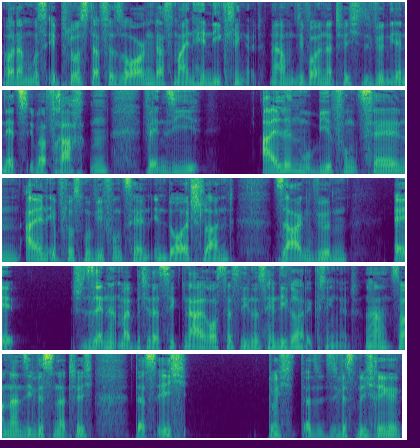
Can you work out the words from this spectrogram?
ja, dann muss E Plus dafür sorgen, dass mein Handy klingelt. Ja, sie wollen natürlich, sie würden ihr Netz überfrachten, wenn sie allen Mobilfunkzellen, allen E Plus Mobilfunkzellen in Deutschland sagen würden, ey, sendet mal bitte das Signal raus, dass Linus Handy gerade klingelt. Ja? Sondern sie wissen natürlich, dass ich durch, also sie wissen durch regel,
